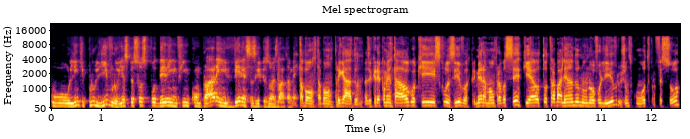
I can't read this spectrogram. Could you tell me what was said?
o link para o livro e as pessoas poderem, enfim, comprarem e verem essas revisões lá também. Tá bom, tá bom, obrigado. Mas eu queria comentar algo aqui exclusivo, primeira mão para você, que é eu estou trabalhando num novo livro junto com outro professor,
